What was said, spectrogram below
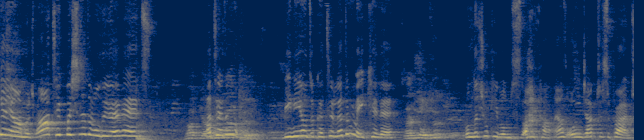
ya Yağmurcuğum. Aa tek başına da oluyor evet. Hatırladın mı? Biniyorduk hatırladın mı ikili? Sence otur. Bunu da çok iyi bulmuşlar. Yalnız oyuncakçı süpermiş.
